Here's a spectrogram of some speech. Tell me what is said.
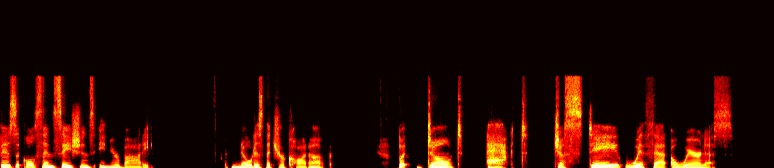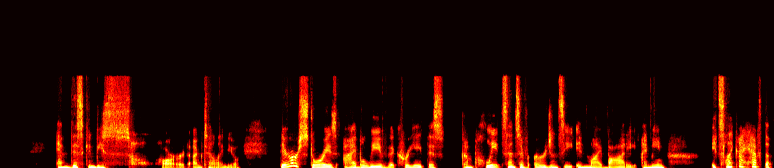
physical sensations in your body. Notice that you're caught up, but don't act. Just stay with that awareness. And this can be so hard. I'm telling you. There are stories I believe that create this complete sense of urgency in my body. I mean, it's like I have the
